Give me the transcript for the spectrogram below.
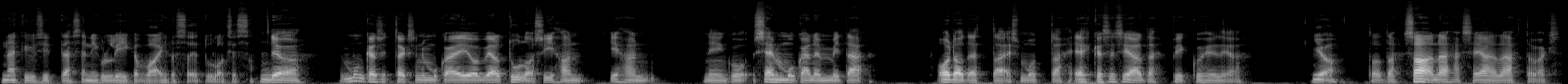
näkyy sitten tässä niin kuin liikevaihdossa ja tuloksessa. Joo. Mun käsittääkseni mukaan ei ole vielä tulos ihan, ihan niin kuin sen mukainen, mitä odotettaisiin, mutta ehkä se sieltä pikkuhiljaa Joo. tota, saa nähdä, se jää nähtäväksi.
